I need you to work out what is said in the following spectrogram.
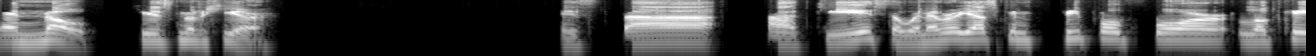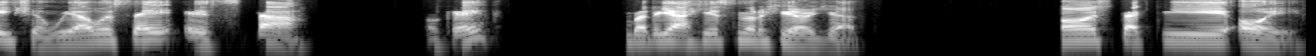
And no, he's not here. Está aquí. So whenever you're asking people for location, we always say está. Okay? But yeah, he's not here yet. No está aquí hoy,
